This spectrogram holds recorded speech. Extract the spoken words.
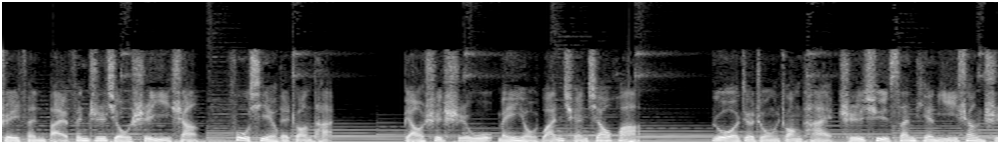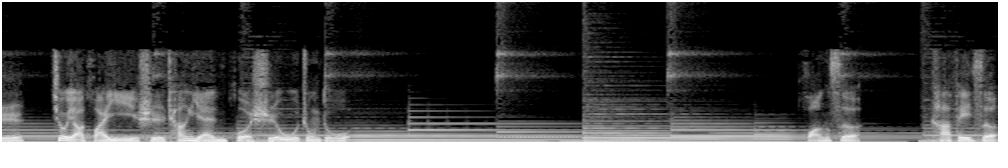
水分百分之九十以上，腹泻的状态，表示食物没有完全消化。若这种状态持续三天以上时，就要怀疑是肠炎或食物中毒。黄色、咖啡色。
